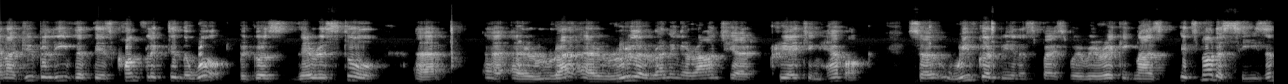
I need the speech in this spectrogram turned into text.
and I do believe that there's conflict in the world because there is still uh, a, a, ruler running around here creating havoc. So we've got to be in a space where we recognize it's not a season,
